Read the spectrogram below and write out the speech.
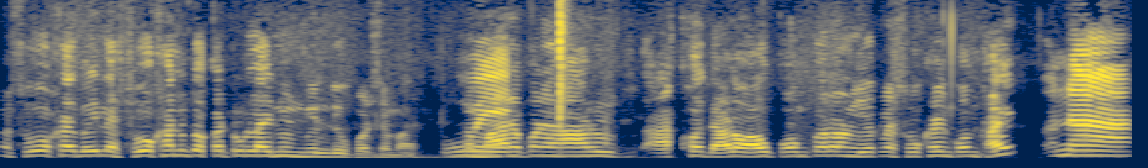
ભાઈ એટલે સોખાનું તો કટુ લાઈન મિલ દેવું પડશે મારે. મારે પણ સારું આખો દાડો આવું કોમ કરવાનું એકલા સોખાઈને કોમ થાય? ના.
